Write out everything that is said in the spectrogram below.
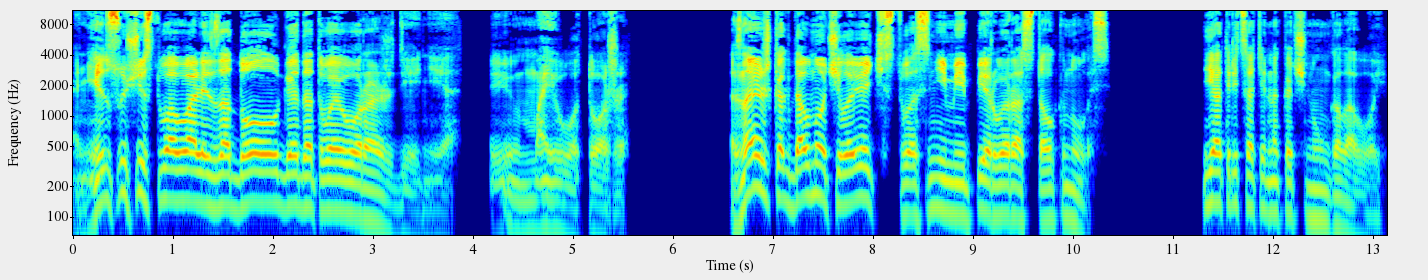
Они существовали задолго до твоего рождения. И моего тоже. Знаешь, как давно человечество с ними первый раз столкнулось? Я отрицательно качнул головой.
